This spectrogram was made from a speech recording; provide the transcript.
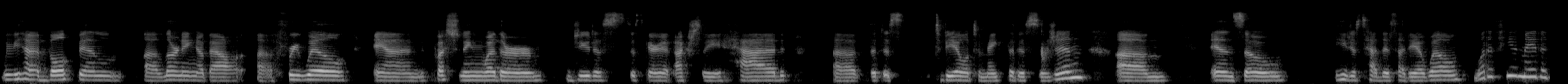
we had both been uh, learning about uh, free will and questioning whether Judas Iscariot actually had uh, the to be able to make the decision. Um, and so he just had this idea, well, what if he had made a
